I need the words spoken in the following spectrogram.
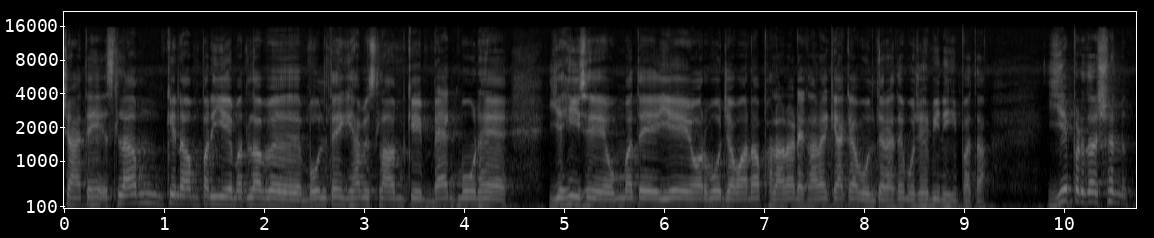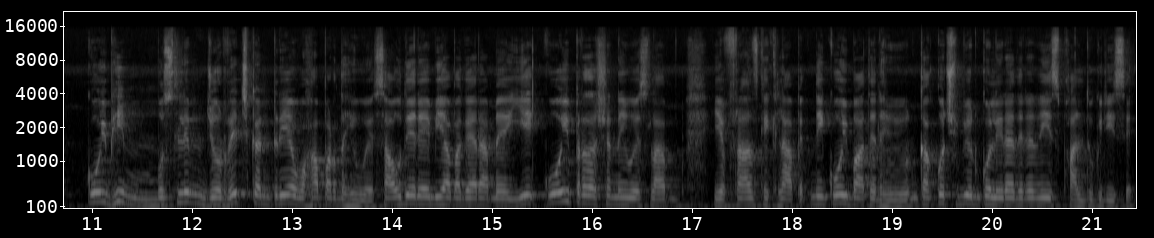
चाहते हैं। इस्लाम के नाम पर ये मतलब बोलते हैं कि हम इस्लाम के बैकबोन हैं, यहीं से उम्मत ये और वो जवाना फलाना ठिकाना क्या क्या बोलते रहते हैं, मुझे भी नहीं पता। ये प्रदर्शन कोई भी मुस्लिम जो रिच कंट्री है, वहाँ पर नहीं हुए। सऊदी अरेबिया वगैरह में ये कोई प्रदर्शन नहीं हुए इस्लाम, ये फ्रांस के खिलाफ, इतनी कोई बातें नहीं हुई। उनका कुछ भी उनको लेना देना नहीं इस फालतू की चीज़ से।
